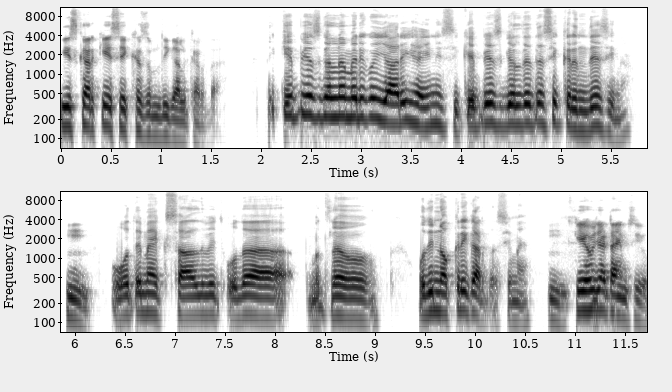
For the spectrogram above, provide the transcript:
ਇਸ ਕਰਕੇ ਇਹ ਸਿੱਖੀਜ਼ਮ ਦੀ ਗੱਲ ਕਰਦਾ। ਕੇਪੀਐਸ ਗਿੱਲ ਨਾਲ ਮੇਰੀ ਕੋਈ ਯਾਰੀ ਹੈ ਹੀ ਨਹੀਂ ਸੀ। ਕੇਪੀਐਸ ਗਿੱਲ ਦੇ ਤੇ ਅਸੀਂ ਕਰਿੰਦੇ ਸੀ ਨਾ। ਹੂੰ। ਉਹ ਤੇ ਮੈਂ 1 ਸਾਲ ਦੇ ਵਿੱਚ ਉਹਦਾ ਮਤਲਬ ਉਹਦੀ ਨੌਕਰੀ ਕਰਦਾ ਸੀ ਮੈਂ। ਹੂੰ ਕਿਹੋ ਜਿਹਾ ਟਾਈਮ ਸੀ ਉਹ?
